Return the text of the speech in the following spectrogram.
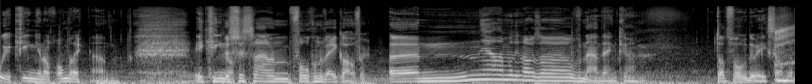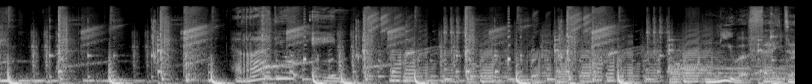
ik ging je nog onrecht aan. Ik ging dus nog... we slaan hem volgende week over? Uh, ja, daar moet ik nog eens eh, over nadenken. Tot volgende week, Sander. Radio 1. Nieuwe feiten.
